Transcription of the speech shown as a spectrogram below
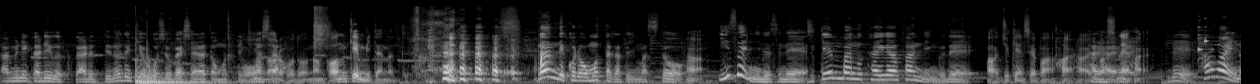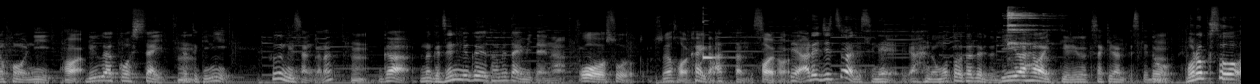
アメリカ留学があるっていうので今日ご紹介したいなと思ってきおましたーなるほど。なんか案件みたいになってる。なんでこれを思ったかと言いますと、は以前にですね受験版のタイガーファンディングであ受験生版はいはいありますね。はい。でハワイの方にはい。留学をしたいって言った時に、ふうみんさんかな、うん。がなんか全力で貯めたいみたいなおおそうだったんですね。はい。会があったんですよ、はいはい。であれ実はですねあの元をたどると BY ハワイっていう留学先なんですけど、うん。ボロクソ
